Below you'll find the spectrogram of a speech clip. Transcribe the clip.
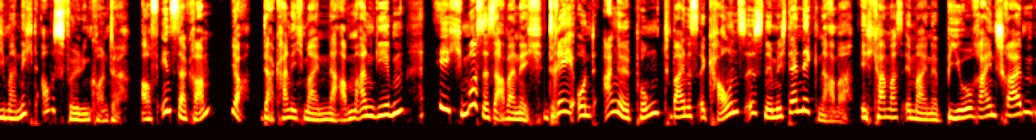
die man nicht ausfüllen konnte. Auf Instagram ja, da kann ich meinen Namen angeben, ich muss es aber nicht. Dreh- und Angelpunkt meines Accounts ist nämlich der Nickname. Ich kann was in meine Bio reinschreiben,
